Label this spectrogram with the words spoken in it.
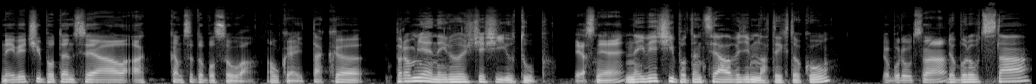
největší potenciál a kam se to posouvá? OK, tak eh, pro mě je nejdůležitější YouTube. Jasně. Největší potenciál vidím na TikToku. Do budoucna? Do budoucna.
